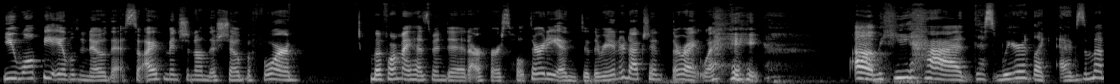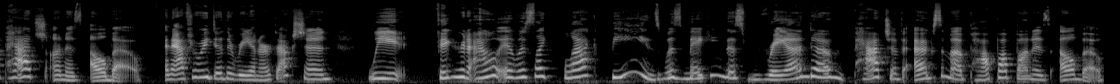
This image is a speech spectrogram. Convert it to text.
You won't be able to know this. So, I've mentioned on the show before, before my husband did our first whole 30 and did the reintroduction the right way. Um, he had this weird like eczema patch on his elbow. And after we did the reintroduction, we figured out it was like black beans was making this random patch of eczema pop up on his elbow.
